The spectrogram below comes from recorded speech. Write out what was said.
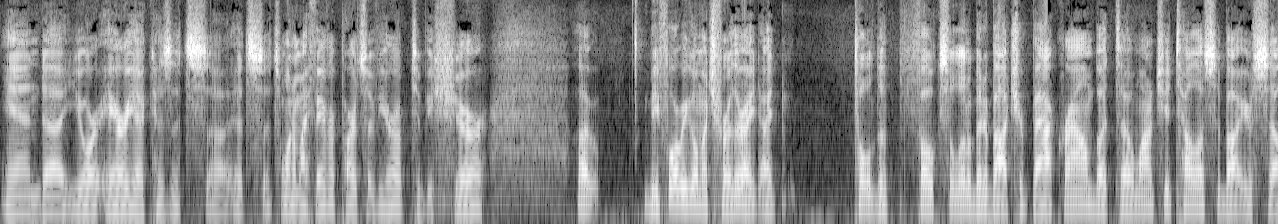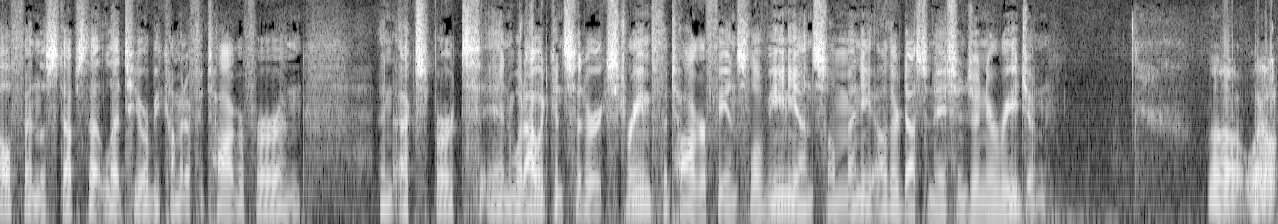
and uh, your area because it's uh, it's it's one of my favorite parts of Europe to be sure. Uh, before we go much further, I, I, told the folks a little bit about your background, but why don't you tell us about yourself and the steps that led to your becoming a photographer and an expert in what I would consider extreme photography in Slovenia and so many other destinations in your region. Uh, well,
